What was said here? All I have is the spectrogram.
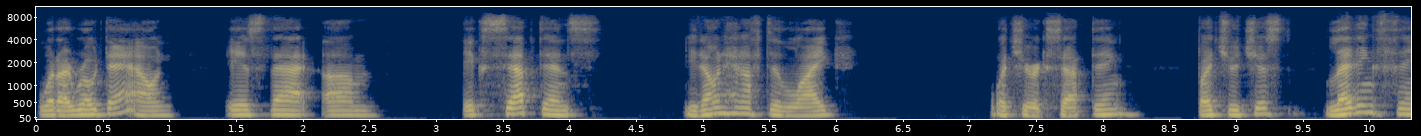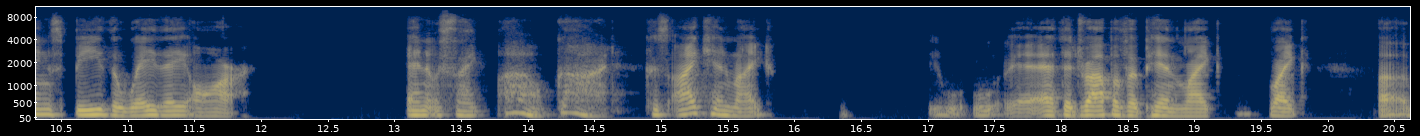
what I wrote down is that um, acceptance. You don't have to like what you're accepting, but you're just letting things be the way they are. And it was like, oh God, because I can like at the drop of a pin, like like uh,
